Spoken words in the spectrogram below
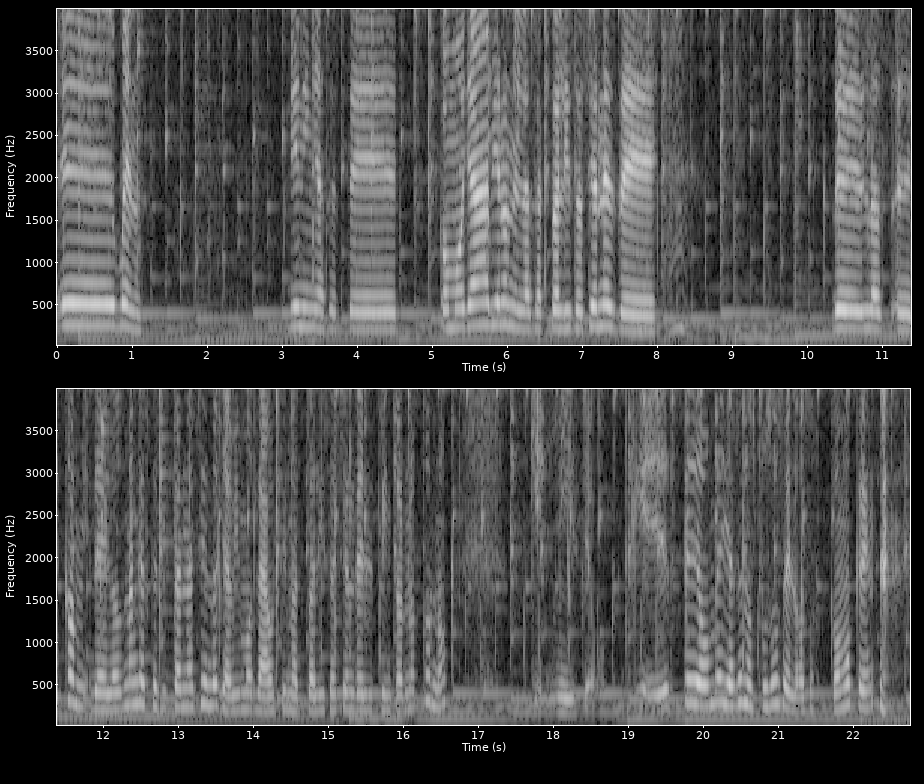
Eh, bueno, bien niñas, este, como ya vieron en las actualizaciones de de los eh, de los mangas que se están haciendo ya vimos la última actualización del pintor nocturno. Que mis yo que este hombre ya se nos puso celoso cómo creen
